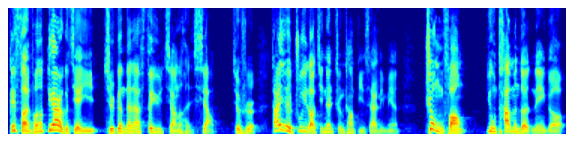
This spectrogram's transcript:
给反方的第二个建议，其实跟刚才飞鱼讲的很像，就是大家也注意到今天整场比赛里面，正方用他们的那个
